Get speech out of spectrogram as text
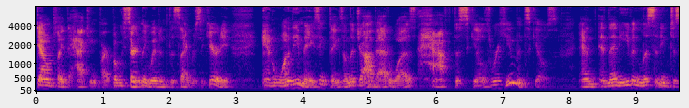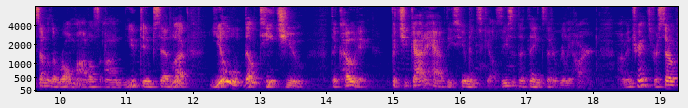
downplayed the hacking part, but we certainly went into the cybersecurity. And one of the amazing things on the job ad was half the skills were human skills. And, and then even listening to some of the role models on YouTube said, look, you'll they'll teach you the coding, but you got to have these human skills. These are the things that are really hard um, and transfer. So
